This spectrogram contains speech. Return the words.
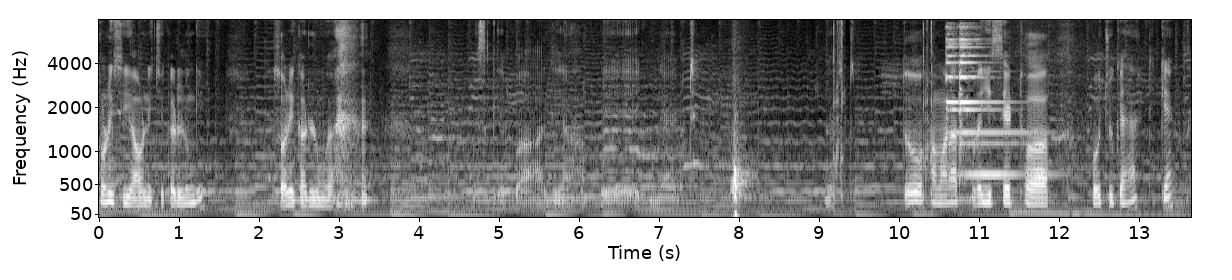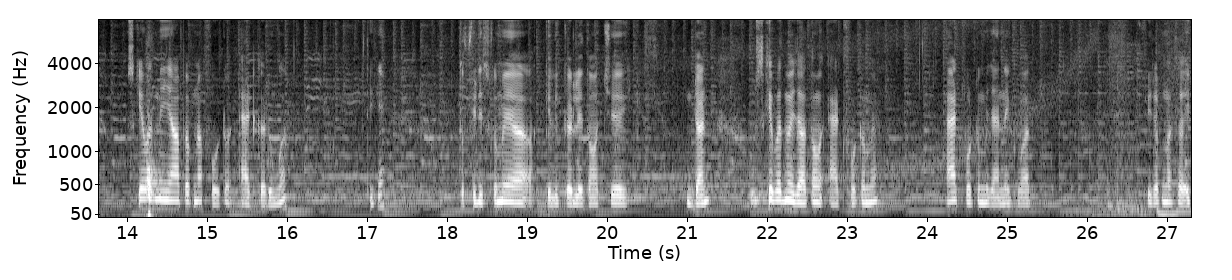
थोड़ी सी और नीचे कर लूँगी। सॉरी कर लूँगा। उसके बाद यहाँ पे एक मिनट जस्ट तो हमारा पूरा ये सेट हो, हो चुका है ठीक है? उसके बाद मैं यहाँ पे अपना फ़ोटो ऐड करूँगा ठीक है? तो फिर इसको मैं क्लिक कर लेता हूँ अच्छे, डन। उसके बाद मैं जाता हूँ ऐड फ़ोटो में। ऐड फ़ोटो में जाने के बाद फिर अपना एक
